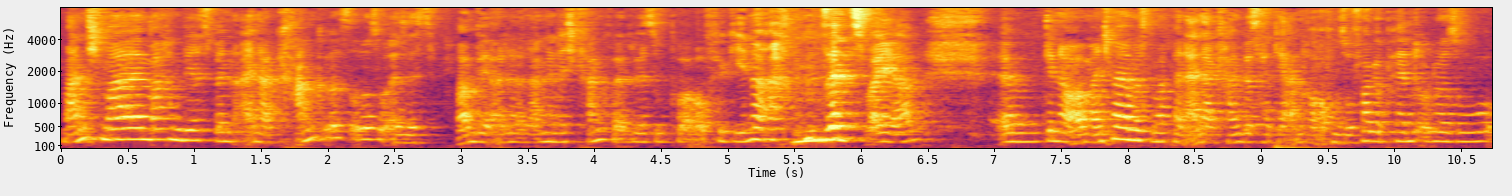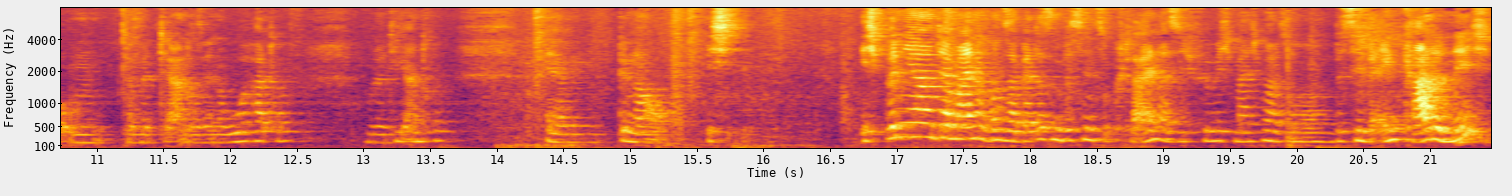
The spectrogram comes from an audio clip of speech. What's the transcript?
Manchmal machen wir es, wenn einer krank ist oder so. Also jetzt waren wir alle lange nicht krank, weil wir super auf Hygiene achten seit zwei Jahren. Ähm, genau, aber manchmal haben wir es gemacht, wenn einer krank ist, hat der andere auf dem Sofa gepennt oder so, um, damit der andere seine Ruhe hatte. Oder die andere. Ähm, genau. Ich, ich bin ja der Meinung, unser Bett ist ein bisschen zu klein. Also ich fühle mich manchmal so ein bisschen beengt, gerade nicht.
